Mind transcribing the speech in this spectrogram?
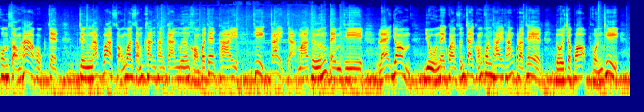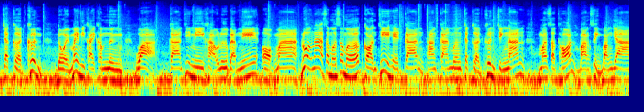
คม 2567 จึงนับว่า 2 วันสำคัญทางการเมืองของประเทศไทยที่ใกล้จะมาถึงเต็มที และย่อมอยู่ในความสนใจของคนไทยทั้งประเทศ โดยเฉพาะผลที่จะเกิดขึ้น โดยไม่มีใครคำนึงว่า การที่มีข่าวลือแบบนี้ออกมา ล่วงหน้าเสมอๆก่อนที่เหตุการณ์ทางการเมืองจะเกิดขึ้นจริงนั้น มันสะท้อนบางสิ่งบางอย่าง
